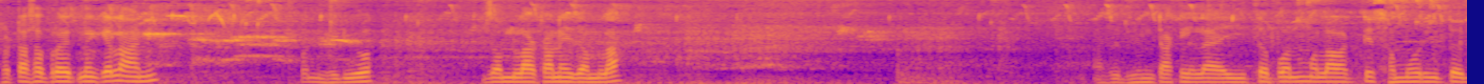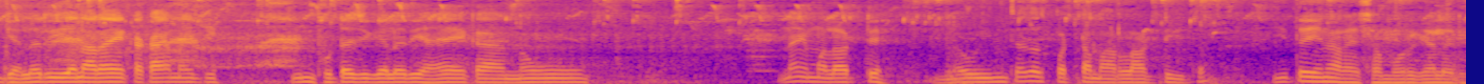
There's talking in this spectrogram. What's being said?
छोटासा प्रयत्न केला आम्ही पण व्हिडिओ जमला का नाही जमला. असं भीम टाकलेलं आहे. इथं पण मला वाटते समोर इथं गॅलरी येणार आहे का काय माहिती. तीन फुटाची गॅलरी आहे का नऊ? नाही मला वाटते नऊ इंचाचाच पट्टा मारला वाटते इथं. इथं येणार आहे समोर गॅलरी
